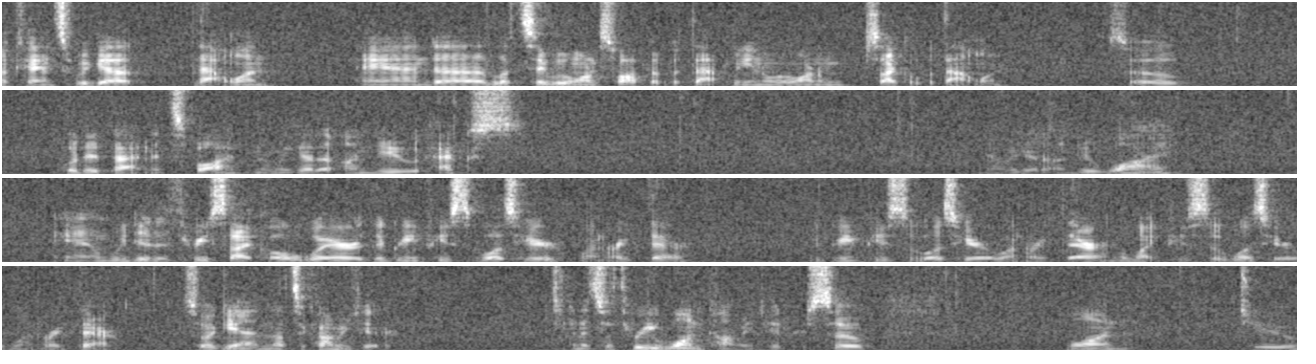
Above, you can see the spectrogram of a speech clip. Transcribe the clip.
okay, and so we got that one. And uh, let's say we want to swap it with that, you know, we want to cycle with that one. So put it that in its spot, and then we got to undo X. Now we got to undo Y and we did a three cycle where the green piece that was here went right there, the green piece that was here went right there, and the white piece that was here went right there. So again, that's a commutator. And it's a 3-1 commutator. So 1, 2,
